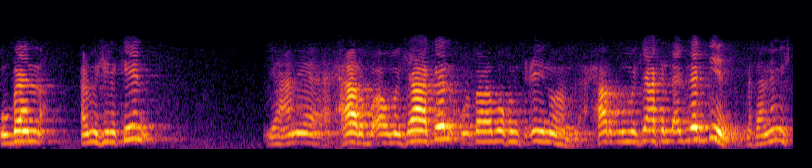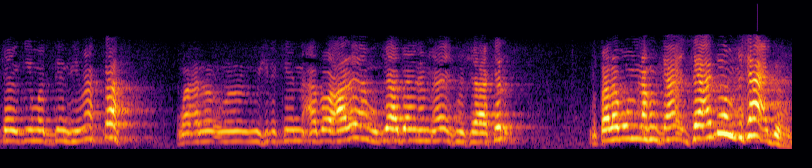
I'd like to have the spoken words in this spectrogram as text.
وبين المشركين يعني حرب أو مشاكل وطلبوكم تعينوهم. حرب ومشاكل لأجل الدين. مثلا هم يشتوا يقيموا الدين في مكة والمشركين أبوا عليهم وجاء بينهم إيش؟ مشاكل. وطلبوا منكم تساعدوهم فساعدوهم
